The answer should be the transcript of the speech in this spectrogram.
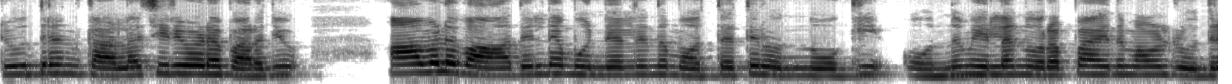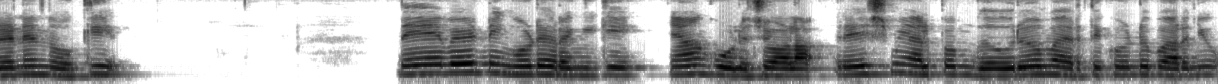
രുദ്രൻ കള്ളച്ചിരിയോടെ പറഞ്ഞു. അവൾ വാതിലിന്റെ മുന്നിൽ നിന്ന് മൊത്തത്തിൽ ഒന്ന് നോക്കി. ഒന്നുമില്ലെന്ന് ഉറപ്പായതും അവൾ രുദ്രനെ നോക്കി. ദേവേട്ടൻ ഇങ്ങോട്ട് ഇറങ്ങിക്കേ. ഞാൻ കുളിച്ചോളാം. രശ്മി അല്പം ഗൗരവം വരുത്തിക്കൊണ്ട് പറഞ്ഞു.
